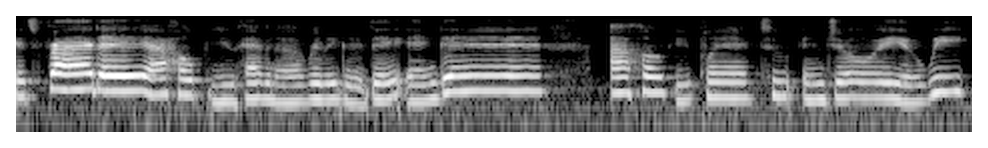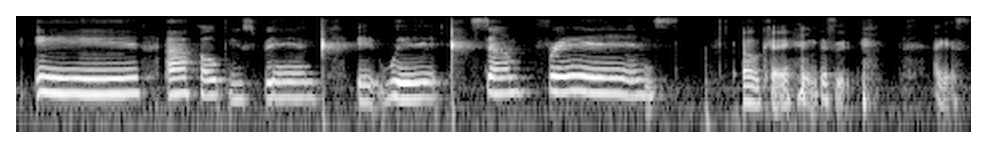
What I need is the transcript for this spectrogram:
It's Friday. I hope you having a really good day and good. I hope you plan to enjoy your weekend. I hope you spend it with some friends. Okay, that's it. I guess.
